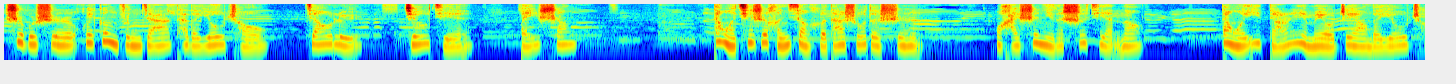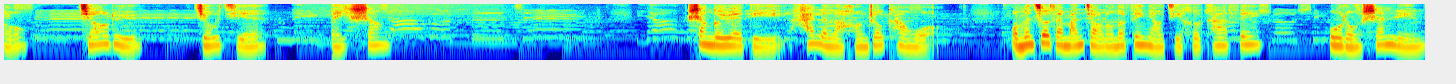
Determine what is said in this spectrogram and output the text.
是不是会更增加他的忧愁、焦虑、纠结、悲伤？但我其实很想和他说的是，我还是你的师姐呢。但我一点儿也没有这样的忧愁、焦虑、纠结、悲伤。上个月底，Helen 来杭州看我，我们坐在满角龙的飞鸟集喝咖啡，雾笼山林，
